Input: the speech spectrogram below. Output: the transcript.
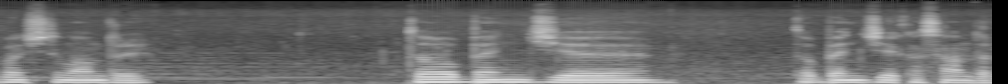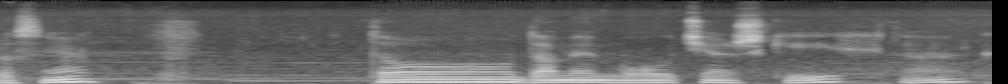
bądź tu mądry. To będzie. To będzie Cassandros, nie? To damy mu ciężkich, tak?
